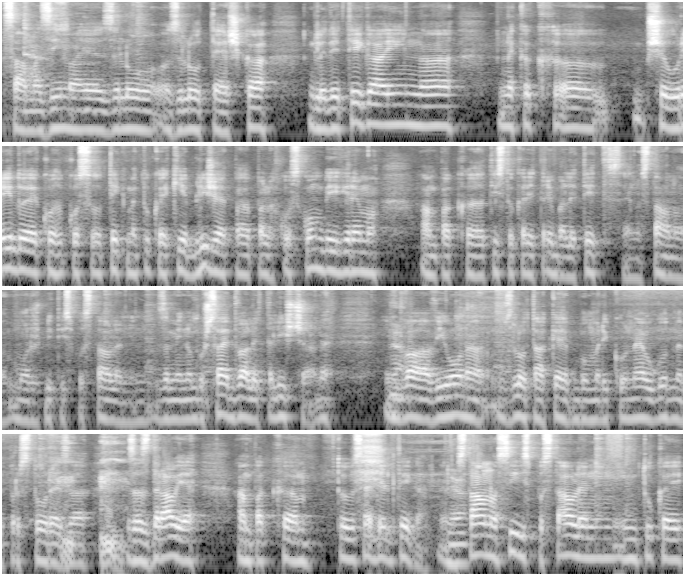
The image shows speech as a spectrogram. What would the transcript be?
Sama zima je zelo, zelo težka glede tega in uh, nekako. Uh, še v redu je, ko, ko so tekme tukaj, ki je bliže, pa, pa lahko s kombi gremo. Ampak eh, tisto, kar je treba leteti, se enostavno moraš biti izpostavljen. Zamenjal boš vsaj dva letališča ne? in ja. dva aviona, zelo take, bom rekel, neugodne prostore za, za zdravje. Ampak um, to je vse del tega. Ja. Enostavno ja. si izpostavljen in, in tukaj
